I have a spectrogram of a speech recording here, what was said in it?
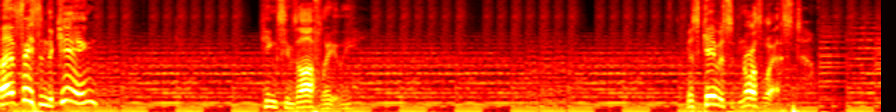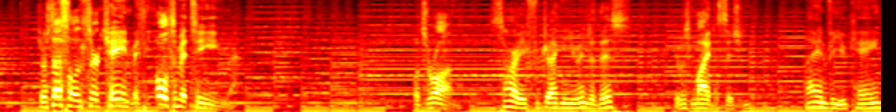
I have faith in the king. King seems off lately. Mist Cave is northwest. Sir Cecil and Sir Kain make the ultimate team. What's wrong? Sorry for dragging you into this. It was my decision. I envy you, Kain.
